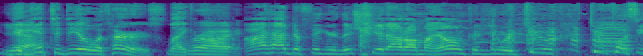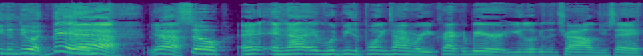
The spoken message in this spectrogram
Yeah. You get to deal with hers. Like Right. I had to figure this shit out on my own because you were too too pussy to do it then. Yeah, yeah. So And, and that it would be the point in time where you crack a beer, you look at the child, and you say,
